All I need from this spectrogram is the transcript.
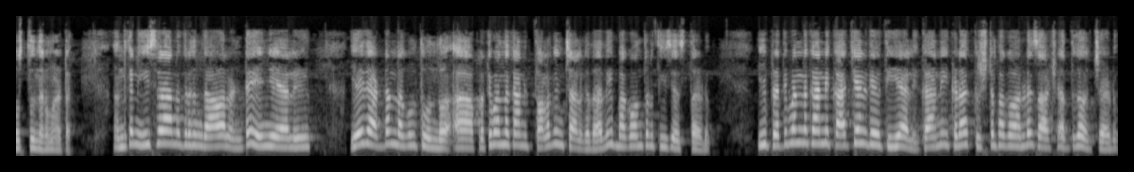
వస్తుంది అనమాట అందుకని ఈశ్వరానుగ్రహం కావాలంటే ఏం చేయాలి? ఏది అడ్డం తగులుతుందో ఆ ప్రతిబంధకాన్ని తొలగించాలి కదా. అది భగవంతుడు తీసేస్తాడు. ఈ ప్రతిబంధకాన్ని కాత్యాయని దేవి తీయాలి. కానీ ఇక్కడ కృష్ణ భగవానుడే సాక్షాత్తుగా వచ్చాడు.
